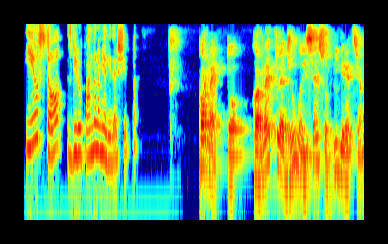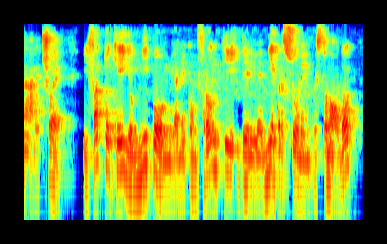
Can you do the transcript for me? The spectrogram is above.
io sto sviluppando la mia leadership. Corretto, corretto e aggiungo in senso bidirezionale, cioè il fatto che io mi ponga nei confronti delle mie persone in questo modo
